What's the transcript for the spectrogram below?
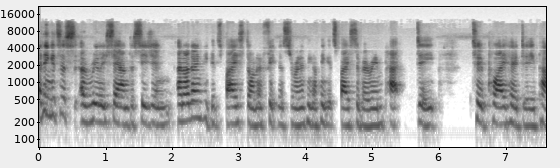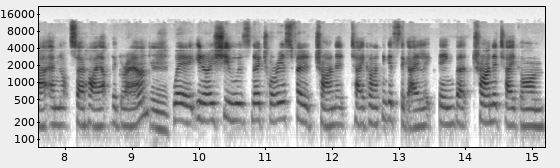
I think it's just a really sound decision, and I don't think it's based on her fitness or anything. I think it's based on her impact deep to play her deeper and not so high up the ground. Mm. Where, you know, she was notorious for trying to take on, I think it's the Gaelic thing, but trying to take on,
